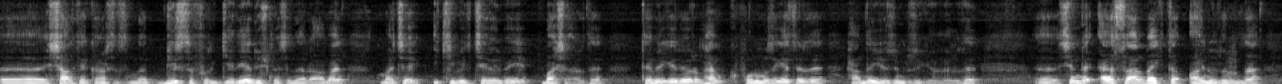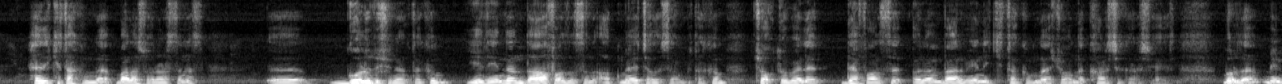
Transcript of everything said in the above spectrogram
e, Schalke karşısında 1-0 geriye düşmesine rağmen maçı 2-1 çevirmeyi başardı. Tebrik ediyorum. Hem kuponumuzu getirdi hem de yüzümüzü güldürdü. E, şimdi Elsverbeck de aynı durumda. Her iki takım da bana sorarsanız e, golü düşünen takım. Yediğinden daha fazlasını atmaya çalışan bir takım. Çok da böyle defansı önem vermeyen iki takımla şu anda karşı karşıyayız. Burada bir,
